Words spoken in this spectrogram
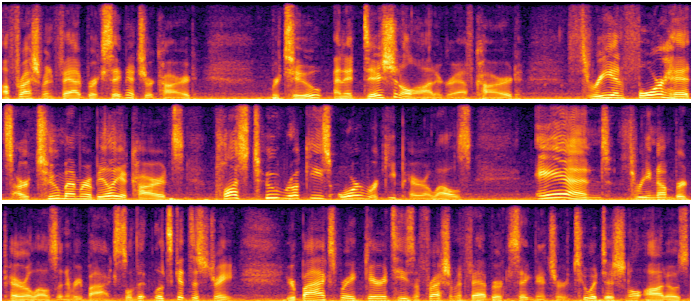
a freshman fabric signature card. Number two, an additional autograph card. Three and four hits are two memorabilia cards, plus two rookies or rookie parallels and three numbered parallels in every box. So let's get this straight. Your box break guarantees a freshman fabric signature, two additional autos,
